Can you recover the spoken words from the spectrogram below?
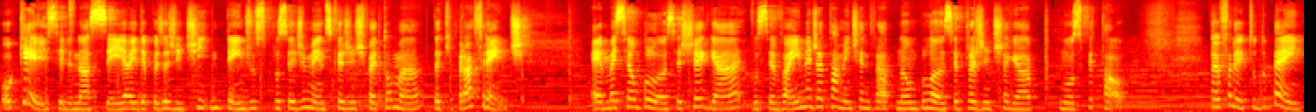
ok, se ele nascer, aí depois a gente entende os procedimentos que a gente vai tomar daqui para frente. É, mas se a ambulância chegar, você vai imediatamente entrar na ambulância pra gente chegar no hospital. Aí eu falei, tudo bem.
